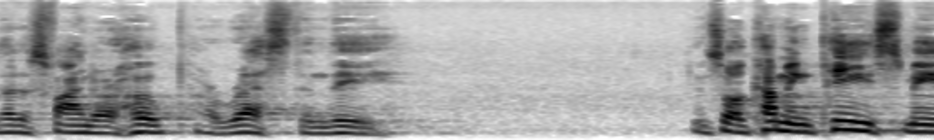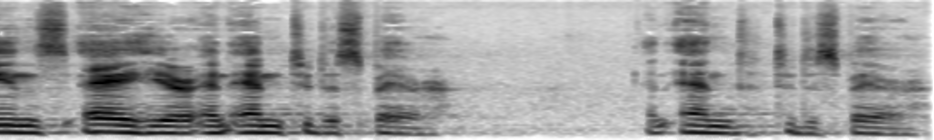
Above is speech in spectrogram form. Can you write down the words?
Let us find our hope, our rest in thee. And so a coming peace means A here, an end to despair. An end to despair.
